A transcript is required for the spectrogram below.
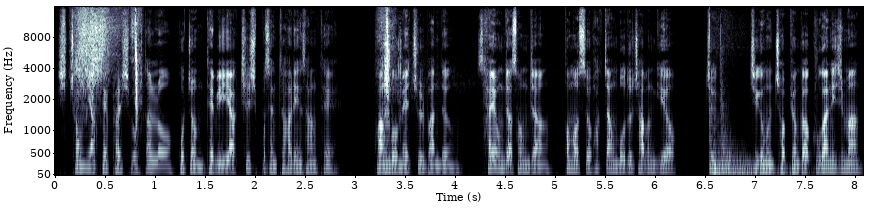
시총 약 180억 달러, 고점 대비 약 70% 할인 상태, 광고 매출 반등, 사용자 성장, 커머스 확장 모두 잡은 기업. 즉, 지금은 저평가 구간이지만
